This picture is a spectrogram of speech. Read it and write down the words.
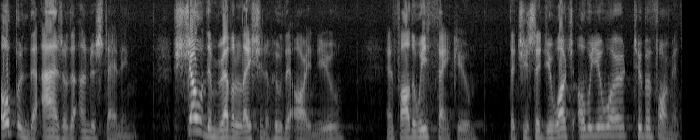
open the eyes of their understanding, show them revelation of who they are in you. And Father, we thank you that you said you watch over your word to perform it.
